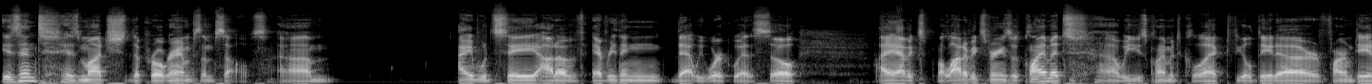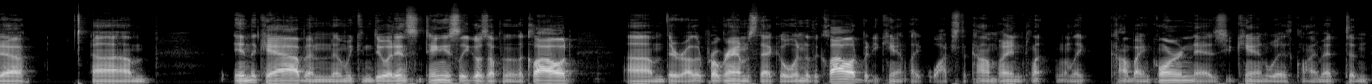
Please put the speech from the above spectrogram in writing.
isn't as much the programs themselves. Um, I would say out of everything that we work with. So, I have ex- a lot of experience with climate. Uh, we use climate to collect field data or farm data um, in the cab, and then we can do it instantaneously. It goes up into the cloud. Um, there are other programs that go into the cloud, but you can't like watch the combine pl- like combine corn as you can with climate. And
